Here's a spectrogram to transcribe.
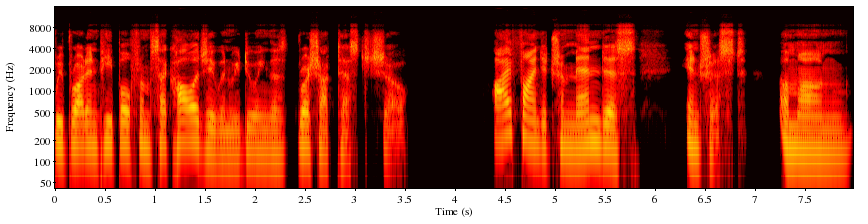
we brought in people from psychology when we were doing the rorschach test show i find a tremendous interest among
